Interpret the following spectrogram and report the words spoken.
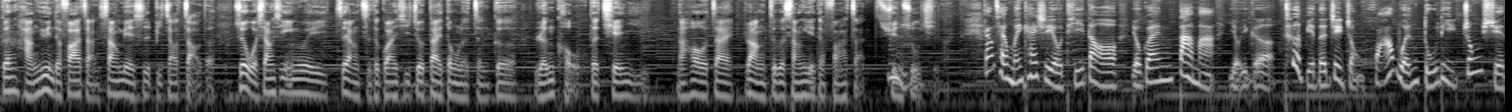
跟航运的发展上面是比较早的，所以我相信，因为这样子的关系，就带动了整个人口的迁移，然后再让这个商业的发展迅速起来。刚才我们一开始有提到，有关大马有一个特别的这种华文独立中学。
